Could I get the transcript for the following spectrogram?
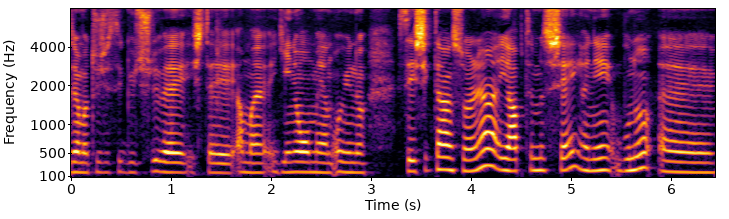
dramaturjisi güçlü ve işte ama yeni olmayan oyunu seçtikten sonra yaptığımız şey hani bunu e,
